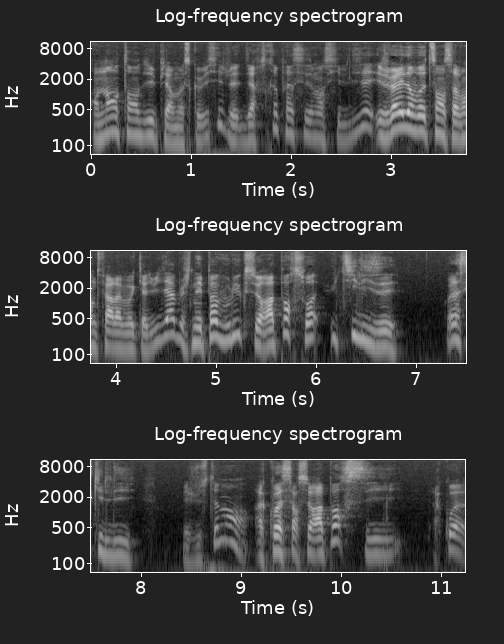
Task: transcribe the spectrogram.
on a entendu Pierre Moscovici, je vais dire très précisément ce qu'il disait, et je vais aller dans votre sens avant de faire l'avocat du diable. Je n'ai pas voulu que ce rapport soit utilisé. Voilà ce qu'il dit. Mais justement, à quoi sert ce rapport si. À quoi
